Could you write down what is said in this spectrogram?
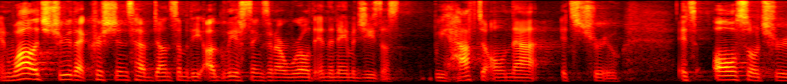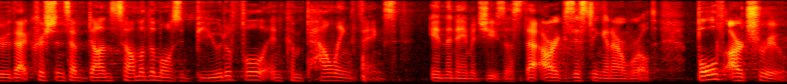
And while it's true that Christians have done some of the ugliest things in our world in the name of Jesus, we have to own that. It's true. It's also true that Christians have done some of the most beautiful and compelling things in the name of Jesus that are existing in our world. Both are true.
